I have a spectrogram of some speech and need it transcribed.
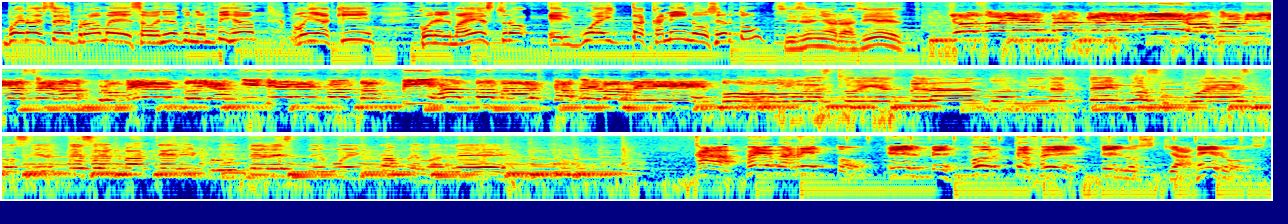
Bueno, este es el programa de Sabanero con Don Pija. Hoy aquí con el maestro El Guaita Camino, ¿cierto? Sí, señor, así es. Yo soy el propio llanero, familia se los prometo, y aquí llegué con Don Pija a tomar café barreto. lo estoy esperando, aquí le tengo su puesto. Siéntese pa' que disfrute de este buen café barreto. Café Barreto, el mejor café de los llaneros.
